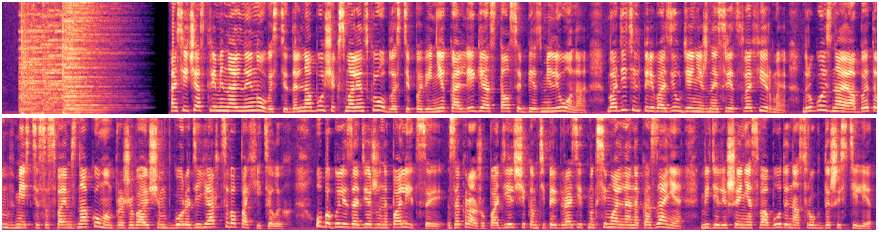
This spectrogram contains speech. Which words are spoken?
А сейчас криминальные новости. Дальнобойщик Смоленской области по вине коллеги остался без миллиона. Водитель перевозил денежные средства фирмы. Другой, зная об этом, вместе со своим знакомым, проживающим в городе Ярцево, похитил их. Оба были задержаны полицией. За кражу подельщикам теперь грозит максимальное наказание в виде лишения свободы на срок до 6 лет.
